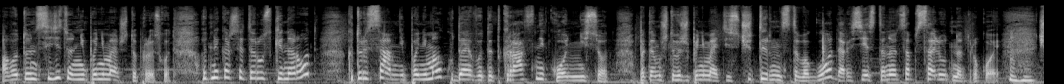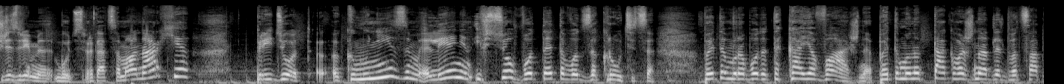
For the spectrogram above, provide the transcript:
А вот он сидит, он не понимает, что происходит. Вот мне кажется, это русский народ, который сам не понимал, куда его этот красный конь несет. Потому что вы же понимаете, с 2014 года Россия становится абсолютно другой. Через время будет свергаться монархия, придет э, коммунизм, Ленин, и все вот это вот закрутится. Поэтому работа такая важная, поэтому она так важна для 20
